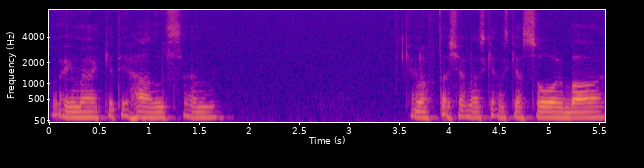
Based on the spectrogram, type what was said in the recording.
Lägg märke till halsen. Kan ofta kännas ganska sårbar.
